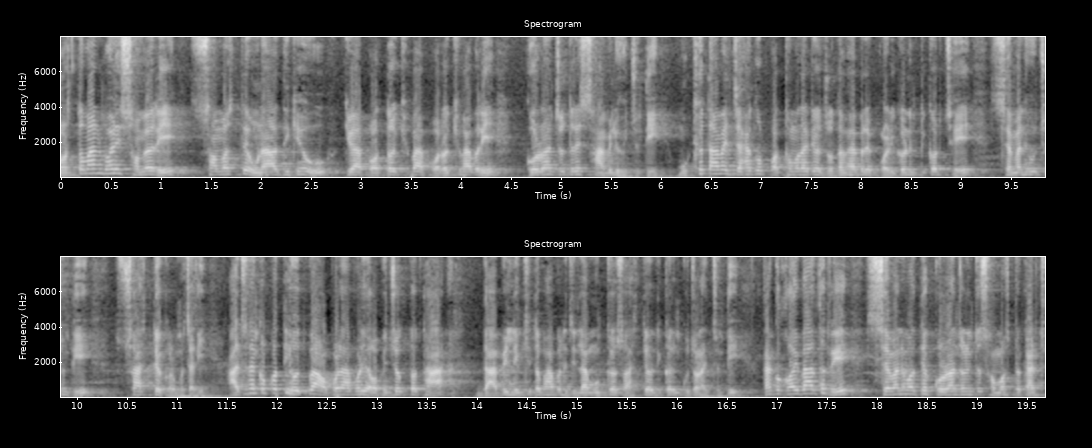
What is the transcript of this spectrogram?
বর্তমান ভি সময়ে সমস্তে উণাধিক হেউ কিংবা প্রত্যক্ষ বা পরোক্ষ ভাবে করোনা যুদ্ধে সামিল হয়েছেন মুখ্যত আমি যা প্রথম দাঁড়িয়ে যোদ্ধা ভাবে পরিগণিত করছে সে হচ্ছেন স্বাস্থ্য কর্মচারী আজ তাঁর প্রতি হওয়া অবহেলা ভি অভিযোগ তথা দাবি লিখিত ভাবে জেলা মুখ্য স্বাস্থ্য অধিকারী জনাইছেন তাঁর কহা আধারে সে করোনা জনিত সমস্ত কার্য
